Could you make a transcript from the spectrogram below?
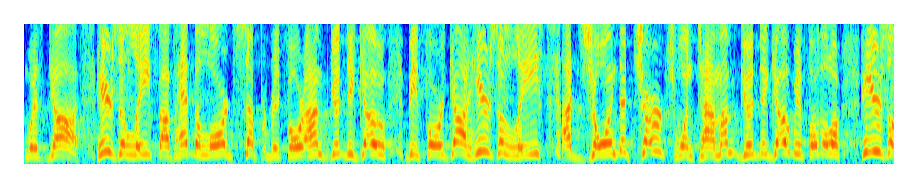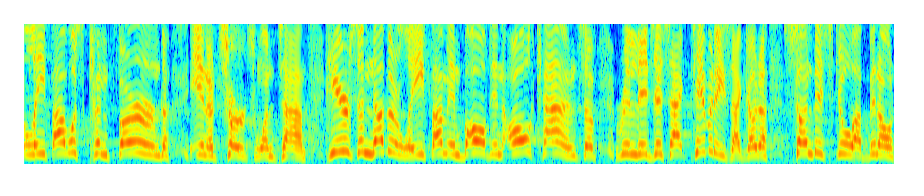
with God. Here's a leaf, I've had the Lord's Supper before. I'm good to go before God. Here's a leaf, I joined a church one time. I'm good to go before the Lord. Here's a leaf, I was confirmed in a church one time. Here's another leaf, I'm involved in all kinds of religious activities. I go to Sunday school, I've been on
